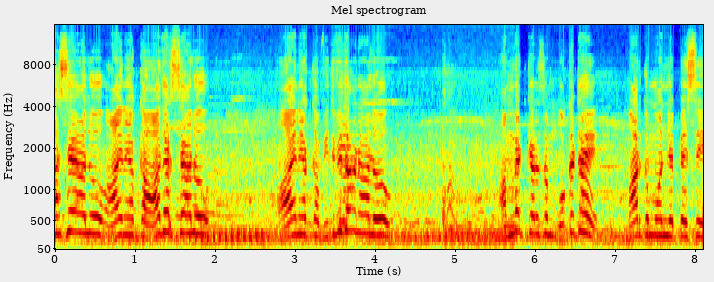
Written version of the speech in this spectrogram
ఆశయాలు ఆయన యొక్క ఆదర్శాలు ఆయన యొక్క విధి విధానాలు అంబేద్కరిజం ఒకటే మార్గము అని చెప్పేసి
